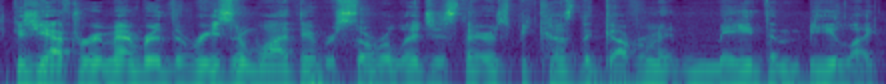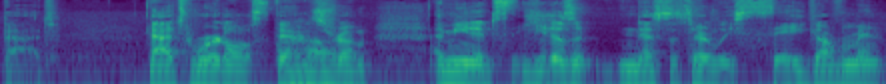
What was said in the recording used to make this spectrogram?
because you have to remember the reason why they were so religious there is because the government made them be like that That's where it all stems uh-huh. from. I mean, it's he doesn't necessarily say government,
